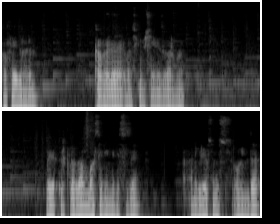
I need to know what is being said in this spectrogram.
Kafeye dönelim. Kafede başka bir şeyiniz var mı? Böyle ırklardan bahsedeyim bir de size. Hani biliyorsunuz oyunda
